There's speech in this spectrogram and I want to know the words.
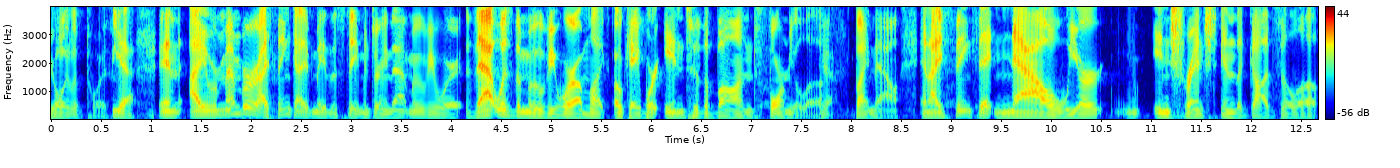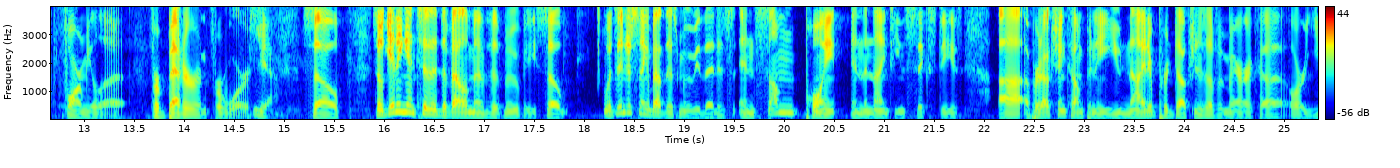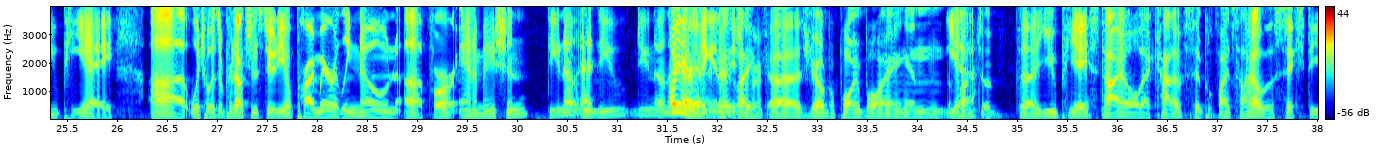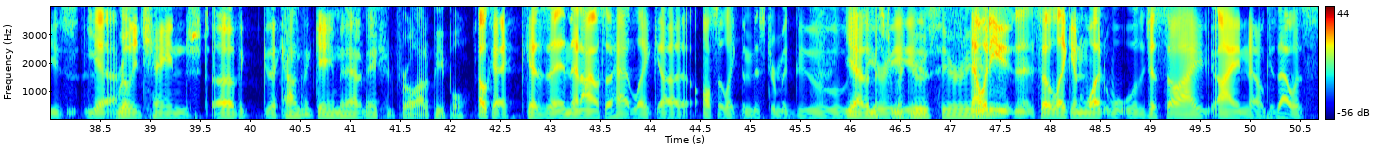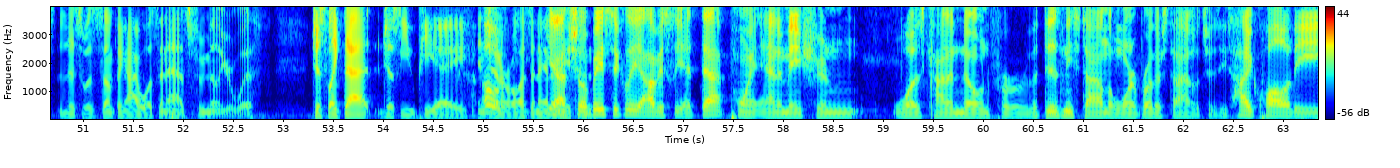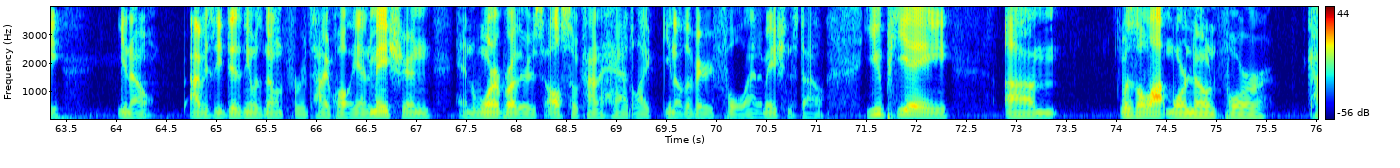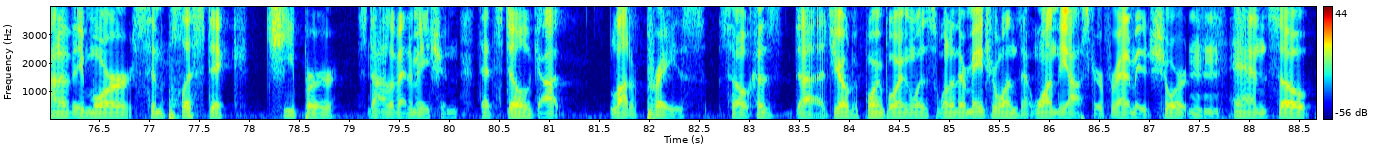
you only live twice. Yeah, and I remember I think I made the statement during that movie where that was the movie where I'm like, okay, we're into the Bond formula Yeah. by now, and I think that now we are entrenched in the Godzilla formula for better and for worse. Yeah. So, so getting into the development of the movie, so. What's interesting about this movie that is in some point in the 1960s, uh, a production company, United Productions of America or UPA, uh, which was a production studio primarily known uh, for animation. Do you know? uh, Do you do you know that? Oh yeah, yeah, big yeah, animation like uh, Gerald Boing Boing and a Yeah. bunch of the UPA style, that kind of simplified style of the '60s. Yeah. really changed uh, the, the kind of the game in animation for a lot of people. Okay, because and then I also had like uh, also like the Mr. Magoo. Yeah, the Mr. Magoo series. Now, what do you? So, like, in what? Just so I I know, because that was this was something I wasn't as familiar with. Just like that, just UPA in Oh, general as an animation. Yeah, so basically, obviously, at that point, animation was kind of known for the Disney style and the Warner Brothers style, which is these high quality, you know, obviously Disney was known for its high quality animation, and Warner Brothers also kind of had like you know the very full animation style. UPA um, was a lot more known for kind of a more simplistic, cheaper style of animation that still got lot of praise. So, because uh, Gerald Boing Boing was one of their major ones that won the Oscar for animated short, and so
